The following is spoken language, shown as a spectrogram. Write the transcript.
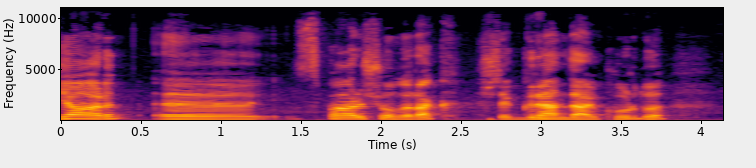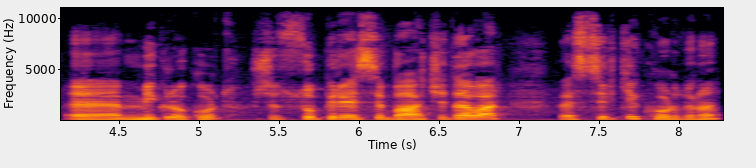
Yarın e, sipariş olarak işte Grendel kurdu, e, mikro kurt, işte su piresi bahçede var ve sirke kurdunu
